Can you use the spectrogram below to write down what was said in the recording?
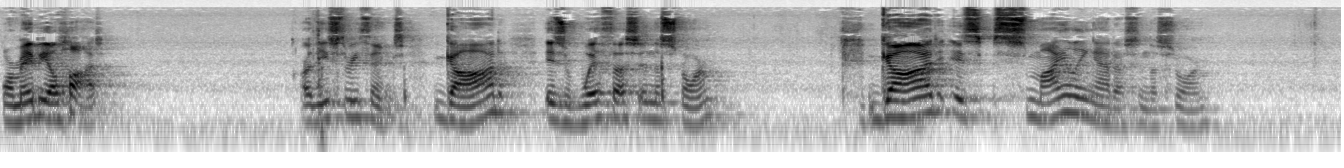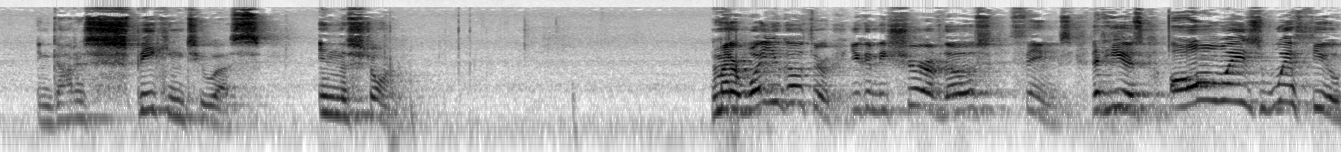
or maybe a lot, are these three things. God is with us in the storm, God is smiling at us in the storm, and God is speaking to us in the storm. No matter what you go through, you can be sure of those things. That He is always with you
